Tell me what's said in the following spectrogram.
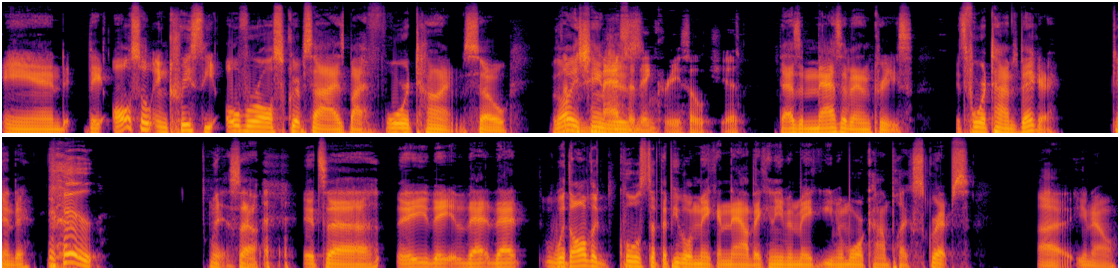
and they also increased the overall script size by four times. So with all these It's a changes, Massive increase. Holy shit. that's a massive increase. It's four times bigger, Kinder. Yeah, so it's uh they, they that that with all the cool stuff that people are making now, they can even make even more complex scripts. Uh, you know.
